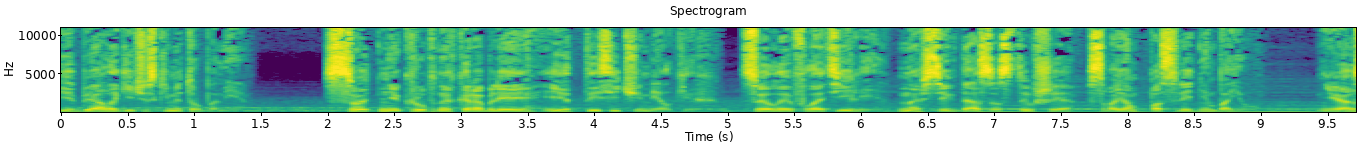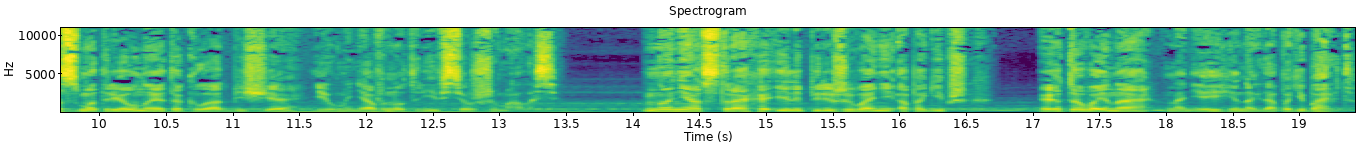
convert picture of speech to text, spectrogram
и биологическими трупами. Сотни крупных кораблей и тысячи мелких. Целые флотилии, навсегда застывшие в своем последнем бою. Я смотрел на это кладбище, и у меня внутри все сжималось. Но не от страха или переживаний о погибших. Это война, на ней иногда погибают.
